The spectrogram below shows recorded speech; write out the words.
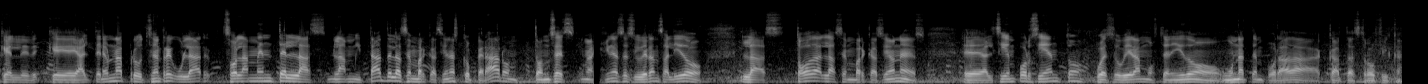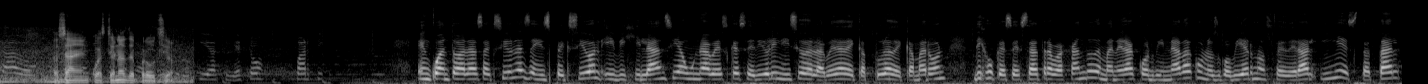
que, al tener una producción regular, solamente las, la mitad de las embarcaciones que operaron. Entonces, imagínense si hubieran salido las, todas las embarcaciones eh, al 100%, pues hubiéramos tenido una temporada catastrófica, o sea, en cuestiones de producción. En cuanto a las acciones de inspección y vigilancia, una vez que se dio el inicio de la veda de captura de camarón, dijo que se está trabajando de manera coordinada con los gobiernos federal y estatal,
